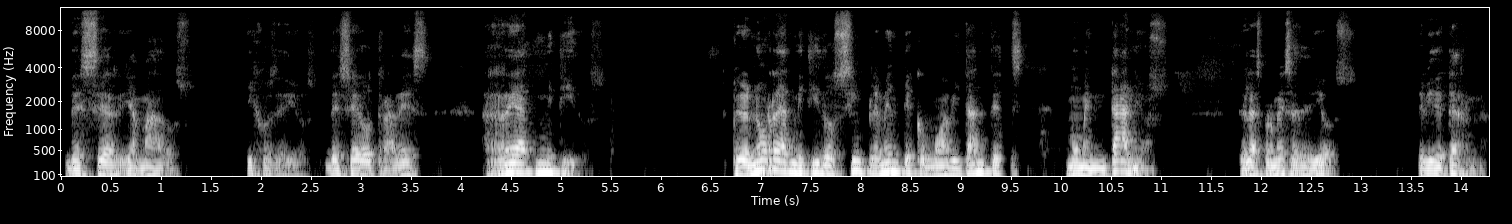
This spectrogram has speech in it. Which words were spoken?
de ser llamados hijos de Dios, de ser otra vez readmitidos. Pero no readmitidos simplemente como habitantes momentáneos de las promesas de Dios, de vida eterna,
